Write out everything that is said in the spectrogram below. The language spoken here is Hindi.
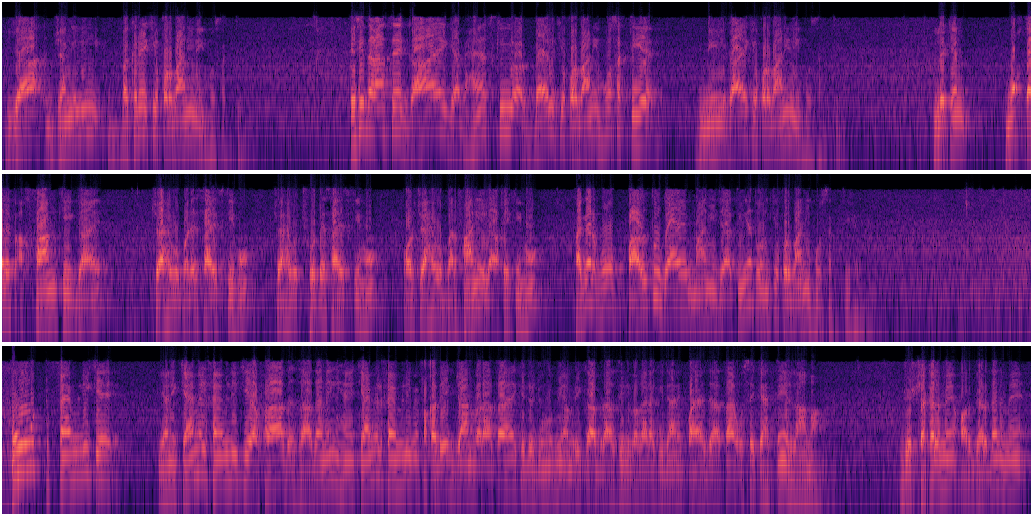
या जंगली बकरे की कुर्बानी नहीं हो सकती। इसी तरह से गाय या भैंस की और बैल की कुर्बानी हो सकती है, नील गाय की कुर्बानी नहीं हो सकती। लेकिन मुख्तलिफ़ अकसाम की गाय, चाहे वो बड़े साइज़ की हों, चाहे वो छोटे साइज़ की हों, और चाहे वो बर्फानी इलाके की हों, अगर वो पालतू गाय मानी जाती हैं तो उनकी कुर्बानी हो सकती है। ऊँट फैमिली के यानी कैमिल फैमिली के अफराद ज़्यादा नहीं हैं। कैमिल फैमिली में फ़कत एक जानवर आता है कि जो जनूबी अमेरिका, ब्राज़ील वगैरह की जानब पाया जाता है उसे कहते हैं लामा, जो शक्ल में और गर्दन में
